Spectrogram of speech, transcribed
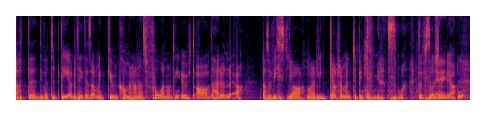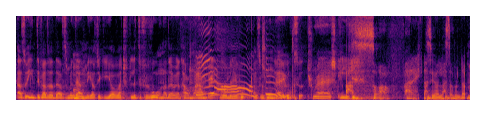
Att eh, det var typ det. Och då tänkte jag så här, men gud kommer han ens få någonting ut av det här undrar jag. Alltså visst, ja, några ligg kanske, men typ inte mer än så. Typ så Nej, kände jag. Mm. Och, alltså inte för att vara den som är den, men jag tycker jag varit lite förvånad över att han och Amber håller ihop. Alltså hon är ju gud. också trash i... Alltså, verk, alltså jag är ledsen men det Man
